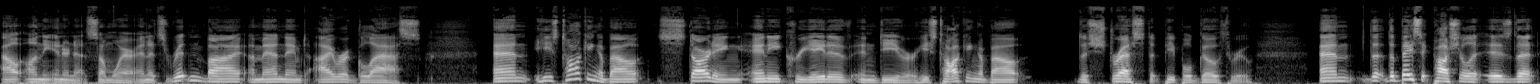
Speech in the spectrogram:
out on the internet somewhere, and it's written by a man named Ira Glass. And he's talking about starting any creative endeavor. He's talking about the stress that people go through. And the, the basic postulate is that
